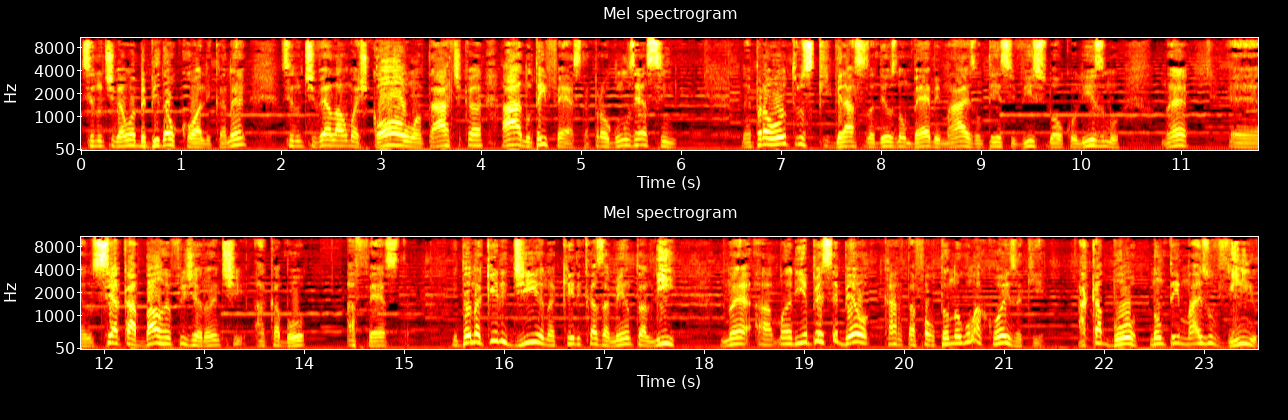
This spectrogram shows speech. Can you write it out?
Se não tiver uma bebida alcoólica, né? Se não tiver lá uma escola, uma Antártica, ah, não tem festa. Para alguns é assim. Né? Para outros que, graças a Deus, não bebem mais, não tem esse vício do alcoolismo, né? É, se acabar o refrigerante, acabou a festa. Então, naquele dia, naquele casamento ali, né, a Maria percebeu, cara, tá faltando alguma coisa aqui. Acabou, não tem mais o vinho.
